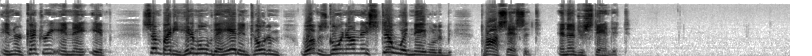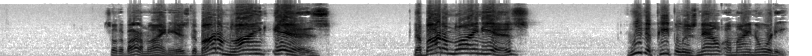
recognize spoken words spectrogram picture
in their country, and they, if somebody hit them over the head and told them what was going on, they still wouldn't able to process it and understand it. So the bottom line is, the bottom line is, the bottom line is, we the people is now a minority.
